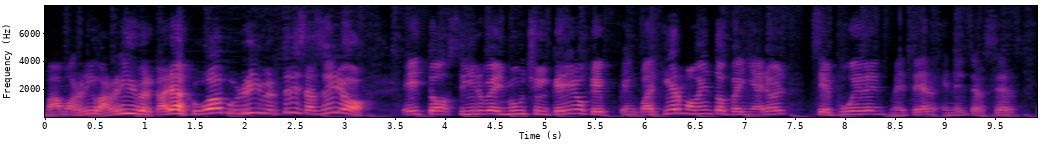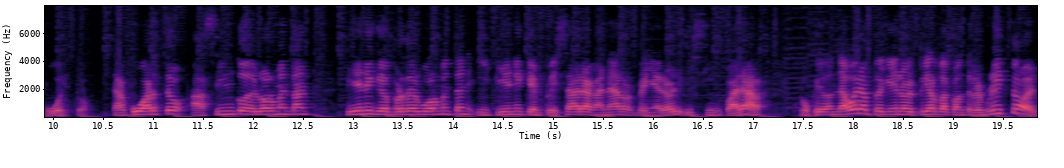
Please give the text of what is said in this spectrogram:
Vamos arriba, River, carajo. Vamos, River, 3 a 0. Esto sirve y mucho y creo que en cualquier momento Peñarol se puede meter en el tercer puesto. Está cuarto a 5 del Bormentan. Tiene que perder Bormentan y tiene que empezar a ganar Peñarol y sin parar. Porque donde ahora Peñarol pierda contra el Bristol,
